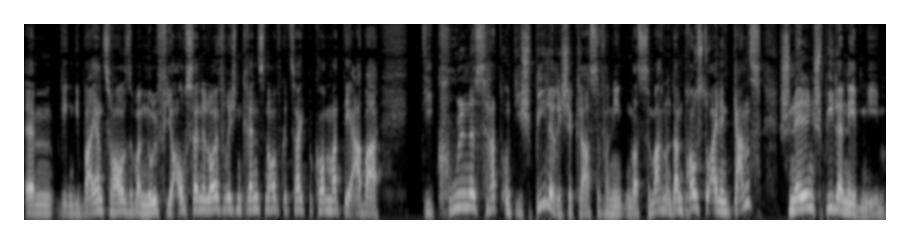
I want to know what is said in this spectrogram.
ähm, gegen die Bayern zu Hause beim 0-4 auch seine läuferischen Grenzen aufgezeigt bekommen hat, der aber die Coolness hat und die spielerische Klasse von hinten was zu machen. Und dann brauchst du einen ganz schnellen Spieler neben ihm.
